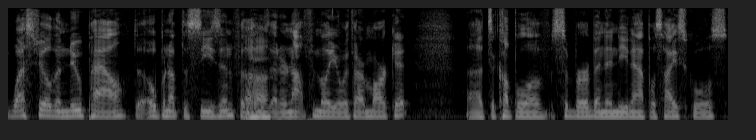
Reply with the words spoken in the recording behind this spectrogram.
Westfield and New Pal to open up the season for those Uh-huh. that are not familiar with our market. Uh, it's a couple of suburban Indianapolis high schools.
